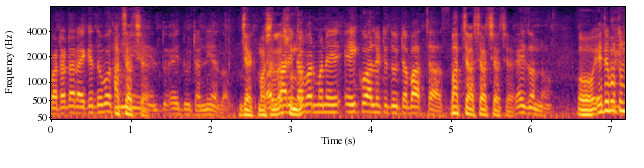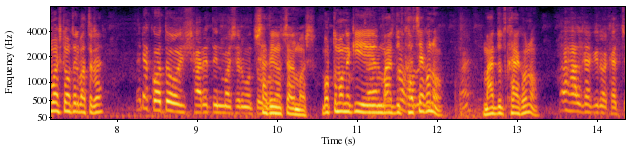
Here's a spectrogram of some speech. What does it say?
পাটাটা রেখে দেবো আচ্ছা, তুমি আচ্ছা। এই দুইটা নিয়ে যাও। যাক মাসাল্লাহ সুন্দর। আবার মানে এই কোয়ালিটি দুইটা বাচ্চা আছে। বাচ্চা আছে আচ্ছা আচ্ছা। এই জন্য ও এটা বর্তমান বয়স তাহলে বাচ্চাটা? এটা কত ওই সাড়ে তিন মাসের মতো? সাত দিন চার মাস। বর্তমানে কি মায়ের দুধ খাচ্ছে এখনও? হ্যাঁ? মায়ের দুধ খায় এখনও? হালকা কিরো খাচ্ছে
